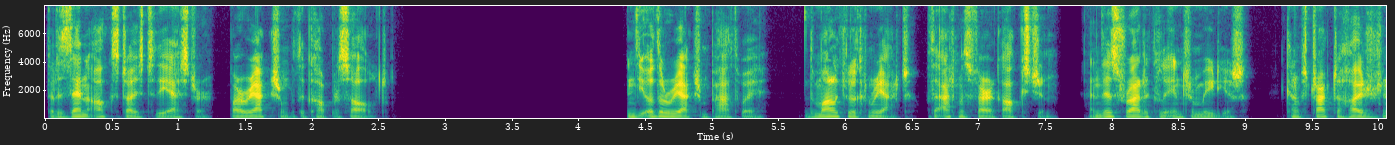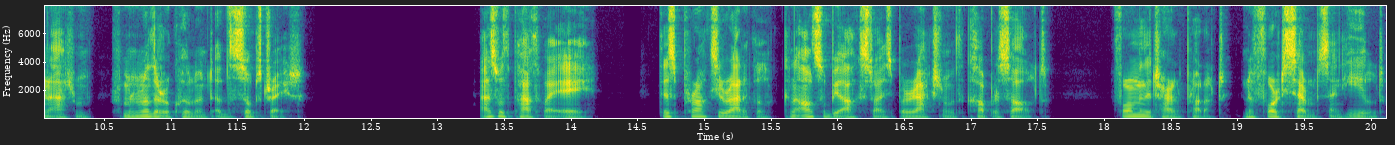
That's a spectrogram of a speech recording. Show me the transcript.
that is then oxidized to the ester by reaction with the copper salt. In the other reaction pathway, the molecule can react with atmospheric oxygen, and this radical intermediate can abstract a hydrogen atom from another equivalent of the substrate. As with pathway A, this peroxy radical can also be oxidized by reaction with copper salt, forming the target product in a 47% yield.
